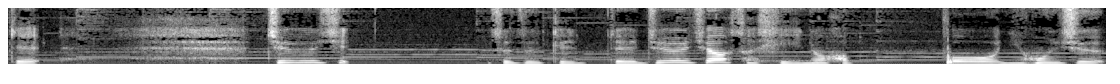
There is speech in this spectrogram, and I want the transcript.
て10時続けて10時朝日の発泡日本酒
